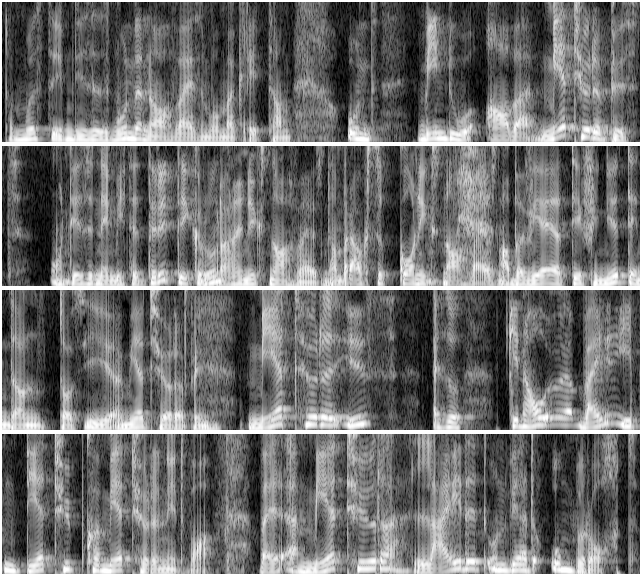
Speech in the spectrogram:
dann musst du eben dieses Wunder nachweisen, wo wir geredet haben. Und wenn du aber Märtyrer bist, und das ist nämlich der dritte Grund, brauche ich nichts nachweisen. dann brauchst du gar nichts nachweisen. Aber wer definiert denn dann, dass ich ein Märtyrer bin? Märtyrer ist, also genau, weil eben der Typ kein Märtyrer nicht war. Weil ein Märtyrer leidet und wird umgebracht.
